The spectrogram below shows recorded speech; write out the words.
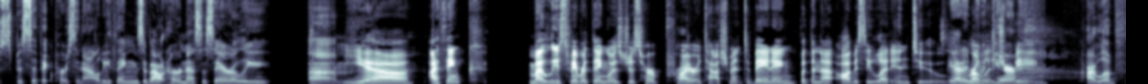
specific personality things about her necessarily. Um, Yeah, I think my least favorite thing was just her prior attachment to Bayning, but then that obviously led into yeah, I didn't even care. being I love.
